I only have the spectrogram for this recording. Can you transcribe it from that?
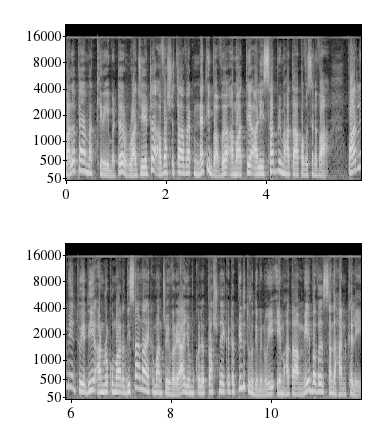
බලපෑමක් කිරීමට රජයට අවශ්‍යතාවක් නැති බව අමාත්‍ය අලි සබ්‍රි මහතා පවසනවා. පාර්ලිමේන්තුවේදී අනුරකුමාර දිසානායක මන්ත්‍රීවරයා යොමු කළ ප්‍රශ්නයකට පිළිතුරු දෙමිනුයි ඒ මහතා මේ බව සඳහන් කළේ.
